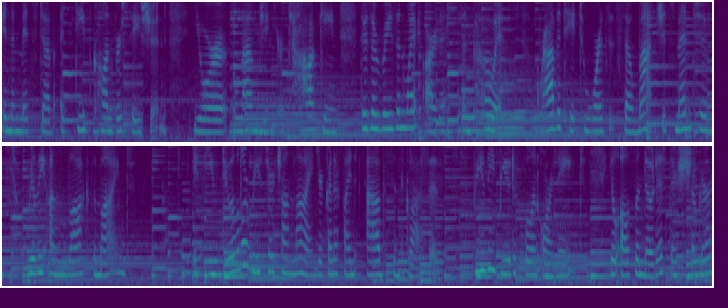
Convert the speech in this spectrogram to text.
in the midst of a deep conversation you're lounging, you're talking. There's a reason why artists and poets gravitate towards it so much. It's meant to really unlock the mind. If you do a little research online, you're going to find absinthe glasses, really beautiful and ornate. You'll also notice there's sugar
